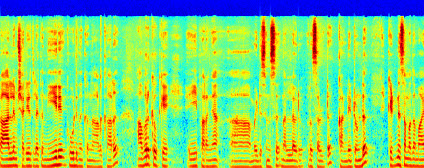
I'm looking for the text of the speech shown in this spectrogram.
കാലിലും ശരീരത്തിലൊക്കെ നീര് കൂടി നിൽക്കുന്ന ആൾക്കാർ അവർക്കൊക്കെ ഈ പറഞ്ഞ മെഡിസിൻസ് നല്ലൊരു റിസൾട്ട് കണ്ടിട്ടുണ്ട്. കിഡ്നി സംബന്ധമായ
